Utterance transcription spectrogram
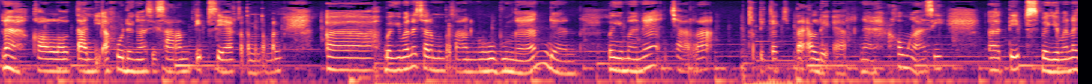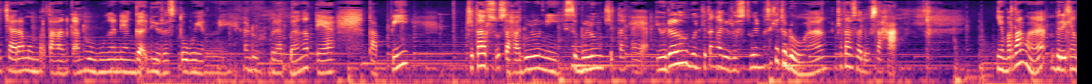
Nah, kalau tadi aku udah ngasih saran tips ya ke teman-teman uh, bagaimana cara mempertahankan hubungan dan bagaimana cara ketika kita LDR. Nah, aku mau ngasih uh, tips bagaimana cara mempertahankan hubungan yang gak direstuin nih. Aduh, berat banget ya. Tapi kita harus usaha dulu nih sebelum kita kayak yaudah loh hubungan kita nggak direstuin masa kita doang kita harus ada usaha yang pertama berikan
